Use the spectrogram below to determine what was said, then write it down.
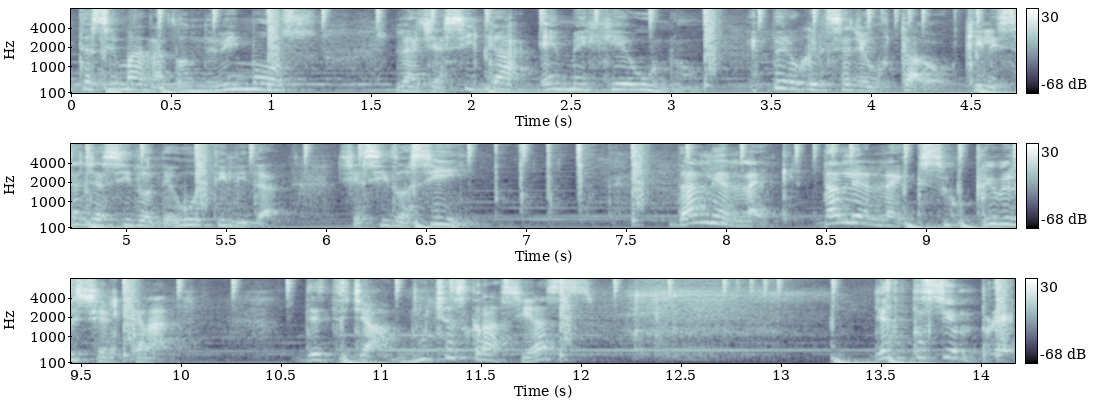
Esta semana donde vimos la Yasica MG1. Espero que les haya gustado, que les haya sido de utilidad. Si ha sido así, darle al like, darle al like, suscribirse al canal. Desde ya, muchas gracias. Y hasta siempre.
